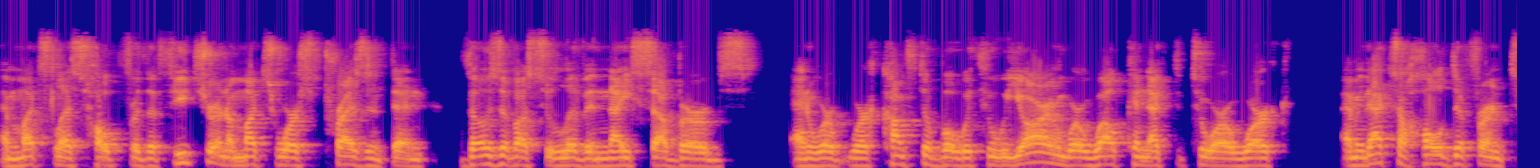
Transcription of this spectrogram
and much less hope for the future and a much worse present than those of us who live in nice suburbs and we're, we're comfortable with who we are and we're well connected to our work. I mean, that's a whole different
